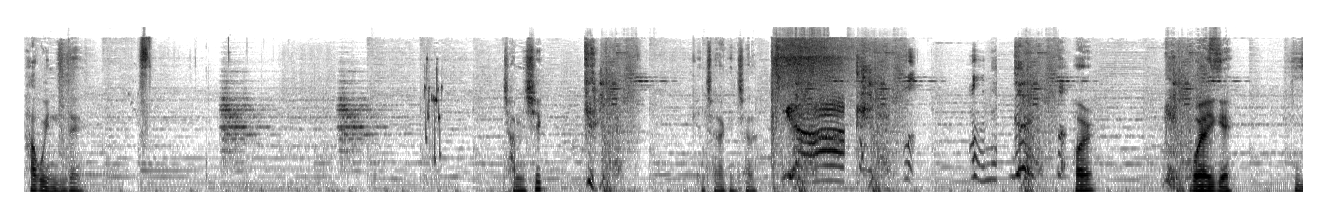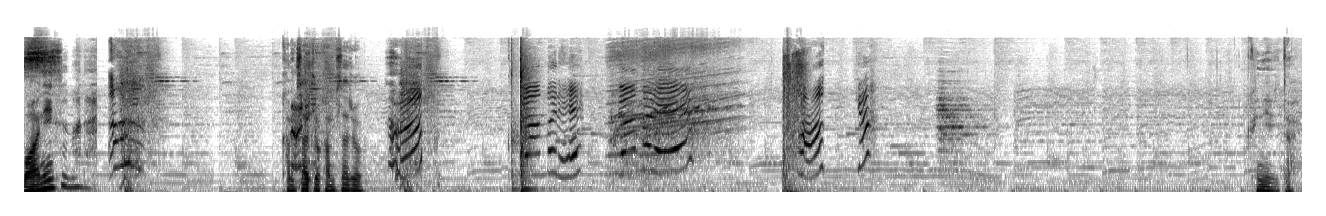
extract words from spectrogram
하고 있는데. 잠식? 괜찮아 괜찮아. 헐. 뭐야 이게? 뭐하니? 감싸줘 감싸줘. 큰일이다.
